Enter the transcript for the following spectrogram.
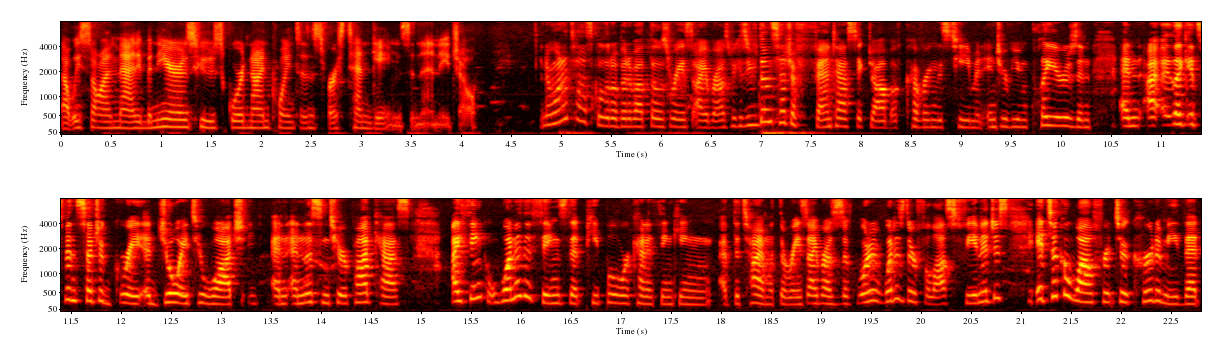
that we saw in Matty Beniers, who scored nine points in his first 10 games in the NHL. And I wanted to ask a little bit about those raised eyebrows because you've done such a fantastic job of covering this team and interviewing players and and I, like it's been such a great a joy to watch and and listen to your podcast. I think one of the things that people were kind of thinking at the time with the raised eyebrows is like what what is their philosophy? And it just it took a while for it to occur to me that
